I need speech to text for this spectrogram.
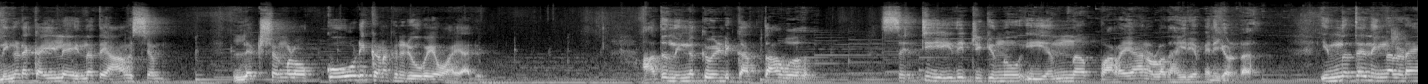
നിങ്ങളുടെ കയ്യിലെ ഇന്നത്തെ ആവശ്യം ലക്ഷങ്ങളോ കോടിക്കണക്കിന് രൂപയോ ആയാലും അത് നിങ്ങൾക്ക് വേണ്ടി കർത്താവ് സെറ്റ് ചെയ്തിട്ടിരിക്കുന്നു എന്ന് പറയാനുള്ള ധൈര്യം എനിക്കുണ്ട്. ഇന്നത്തെ നിങ്ങളുടെ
